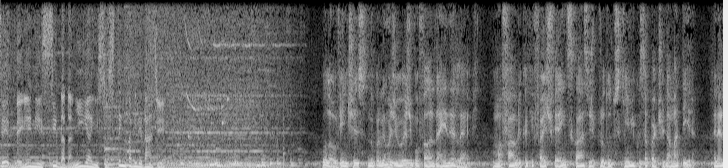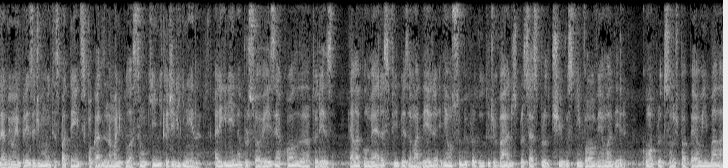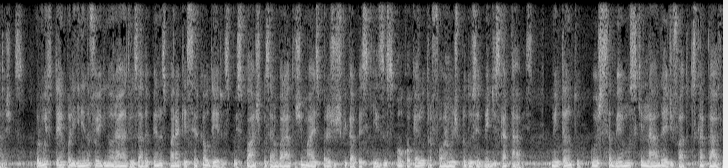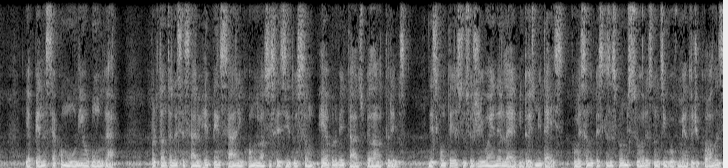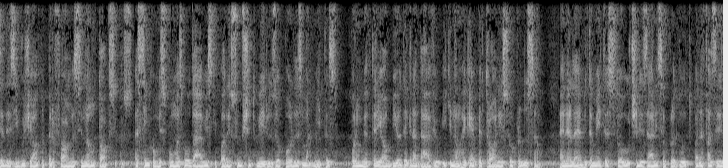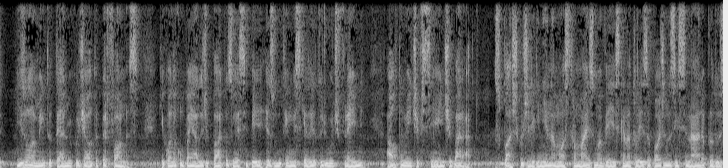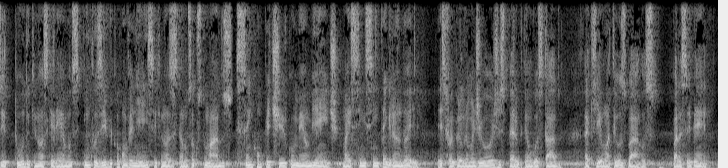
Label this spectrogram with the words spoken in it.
CBN Cidadania e Sustentabilidade. Olá, ouvintes. No programa de hoje vou falar da Enerlab, uma fábrica que faz diferentes classes de produtos químicos a partir da madeira. A Enerlab é uma empresa de muitas patentes focadas na manipulação química de lignina. A lignina, por sua vez, é a cola da natureza. Ela aglomera as fibras da madeira e é um subproduto de vários processos produtivos que envolvem a madeira, como a produção de papel e embalagens. Por muito tempo, a lignina foi ignorada e usada apenas para aquecer caldeiras, pois plásticos eram baratos demais para justificar pesquisas ou qualquer outra forma de produzir bens descartáveis. No entanto, hoje sabemos que nada é de fato descartável e apenas se acumula em algum lugar. Portanto, é necessário repensar em como nossos resíduos são reaproveitados pela natureza. Nesse contexto surgiu a Enerlab em 2010, começando pesquisas promissoras no desenvolvimento de colas e adesivos de alta performance não tóxicos, assim como espumas moldáveis que podem substituir o isopor das marmitas por um material biodegradável e que não requer petróleo em sua produção. A Enerlab também testou utilizar em seu produto para fazer isolamento térmico de alta performance, que quando acompanhado de placas USB resulta em um esqueleto de wood frame altamente eficiente e barato. Os plásticos de lignina mostram mais uma vez que a natureza pode nos ensinar a produzir tudo o que nós queremos, inclusive com a conveniência que nós estamos acostumados, sem competir com o meio ambiente, mas sim se integrando a ele. Esse foi o programa de hoje, espero que tenham gostado. Aqui é o Matheus Barros, para a CBN.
